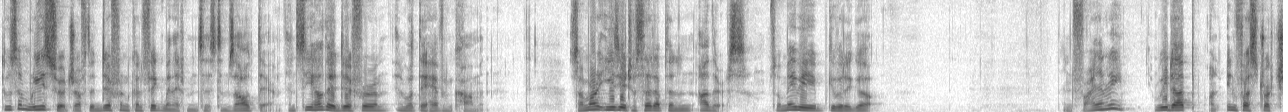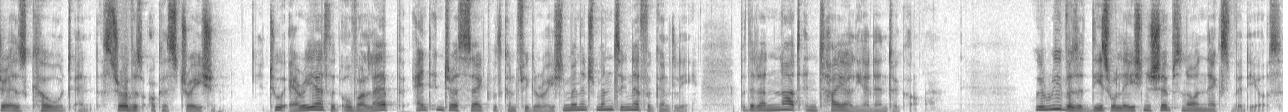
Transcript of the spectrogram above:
Do some research of the different config management systems out there, and see how they differ and what they have in common. Some are easier to set up than others, so maybe give it a go. And finally, read up on infrastructure as code and service orchestration, two areas that overlap and intersect with configuration management significantly, but that are not entirely identical. We'll revisit these relationships in our next videos,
